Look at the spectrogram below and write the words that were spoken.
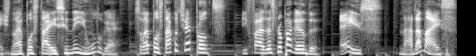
A gente não vai postar isso em nenhum lugar. Só vai postar quando estiver prontos e fazer as propaganda. É isso. Nada mais.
